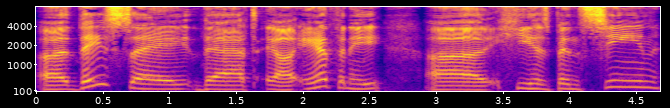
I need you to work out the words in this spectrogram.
Uh, they say that uh, Anthony, uh, he has been seen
